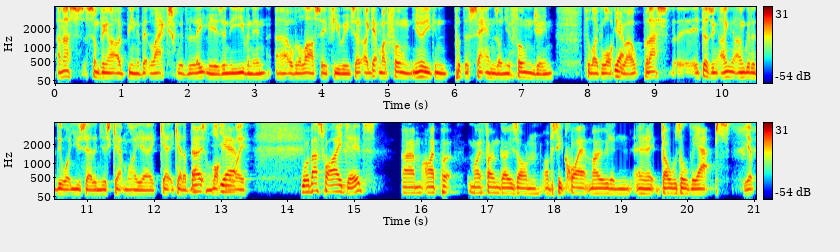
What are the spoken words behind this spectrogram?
and that's something I've been a bit lax with lately. Is in the evening uh, over the last say few weeks, I, I, get my phone. You know, you can put the settings on your phone, James, to like lock yeah. you out. But that's it. Doesn't. I'm, I'm going to do what you said and just get my uh, get get a box uh, and lock yeah. it away. Well, that's what I did. Um, I put my phone goes on obviously quiet mode and and it dulls all the apps. Yep.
